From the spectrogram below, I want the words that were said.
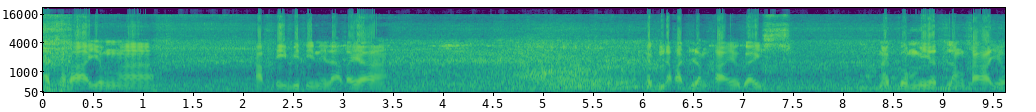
at saka yung ah, activity nila. Kaya naglakad lang tayo guys. Nag-commute lang tayo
